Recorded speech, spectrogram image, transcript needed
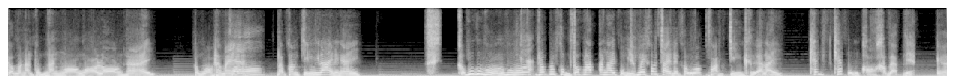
ก็วันนั้นผมนั่งงองอร้องไห้เขาบอกทำไมอะโอ้รับความจริงไม่ได้หรือไงเขาพูดกับผมผมว่าถ้าผมต้องรับอะไร ผมยังไม่เข้าใจเลยเขาว่าความจริงคืออะไร แค่แค่ผมขอเขาแบบเนี้ยเออ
